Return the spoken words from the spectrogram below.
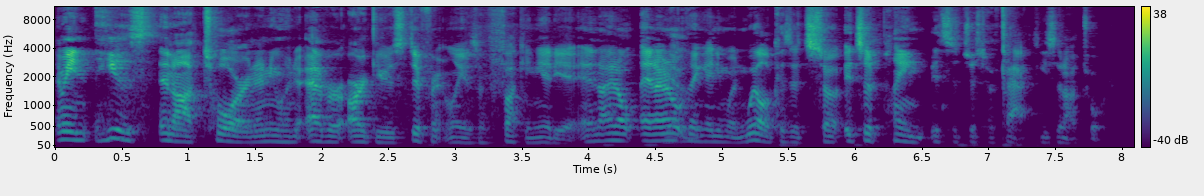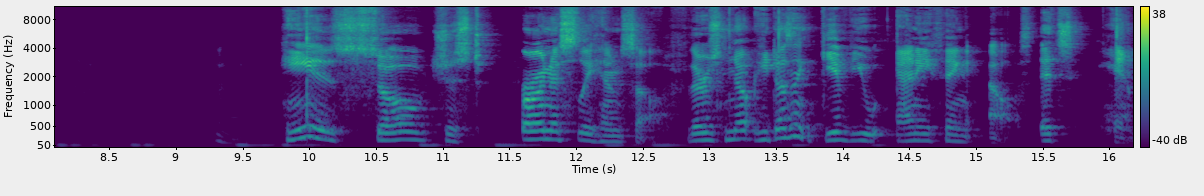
I mean, he is an auteur, and anyone who ever argues differently is a fucking idiot. And I don't, and I don't think anyone will because it's so. It's a plain. It's just a fact. He's an auteur. Mm-hmm. He is so just earnestly himself. There's no. He doesn't give you anything else. It's him.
